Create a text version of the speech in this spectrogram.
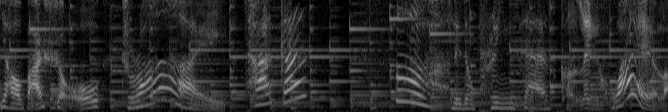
要把手 dry 擦干。啊，Little Princess 可累坏了。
